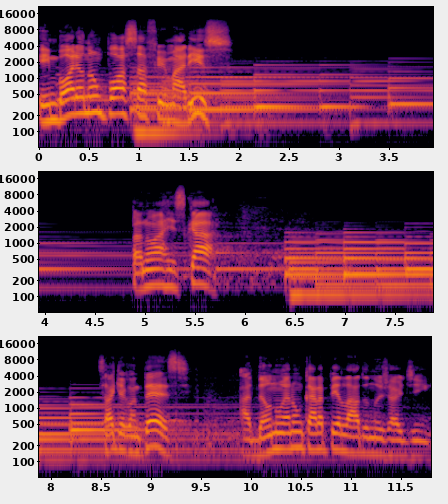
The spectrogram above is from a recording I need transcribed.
embora eu não possa afirmar isso, para não arriscar, Sabe o que acontece? Adão não era um cara pelado no jardim.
